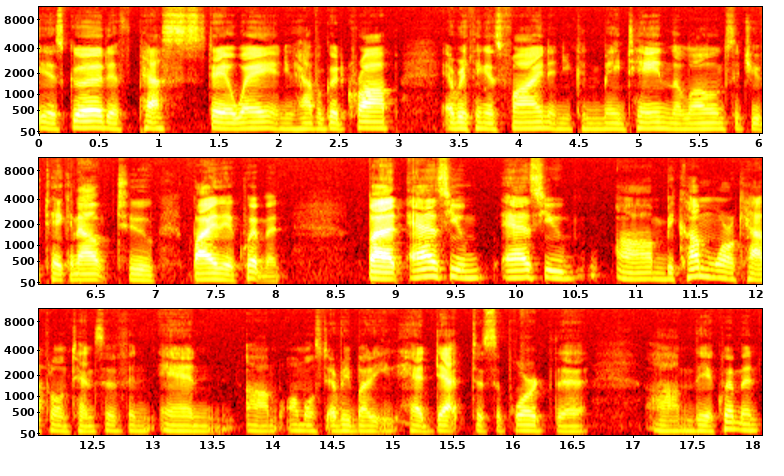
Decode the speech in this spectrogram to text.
is good, if pests stay away and you have a good crop, everything is fine and you can maintain the loans that you've taken out to buy the equipment. But as you, as you um, become more capital intensive and, and um, almost everybody had debt to support the, um, the equipment,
